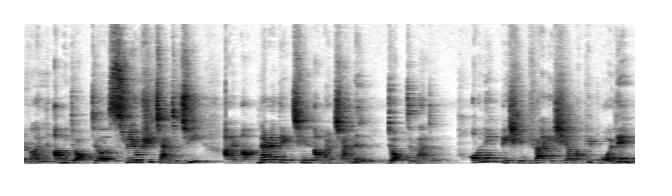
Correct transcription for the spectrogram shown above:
Everyone আমি doctor Shreyasi Chatterjee আর আপনারা দেখছেন আমার চ্যানেল ডক্টর ম্যাডাম অনেক পেশেন্টরা এসে আমাকে বলেন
